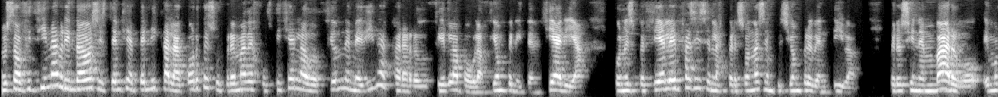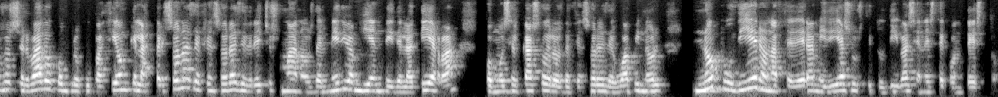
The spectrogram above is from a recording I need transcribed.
Nuestra oficina ha brindado asistencia técnica a la Corte Suprema de Justicia en la adopción de medidas para reducir la población penitenciaria, con especial énfasis en las personas en prisión preventiva. Pero, sin embargo, hemos observado con preocupación que las personas defensoras de derechos humanos, del medio ambiente y de la tierra, como es el caso de los defensores de Guapinol, no pudieron acceder a medidas sustitutivas en este contexto.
